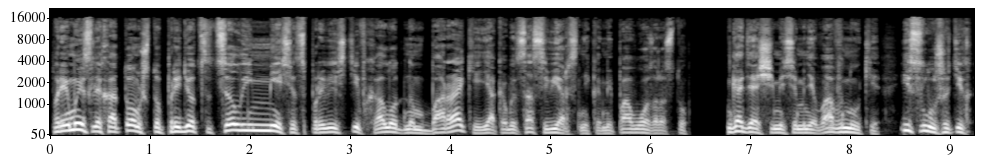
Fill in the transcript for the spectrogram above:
При мыслях о том, что придется целый месяц провести в холодном бараке, якобы со сверстниками по возрасту, годящимися мне во внуки, и слушать их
